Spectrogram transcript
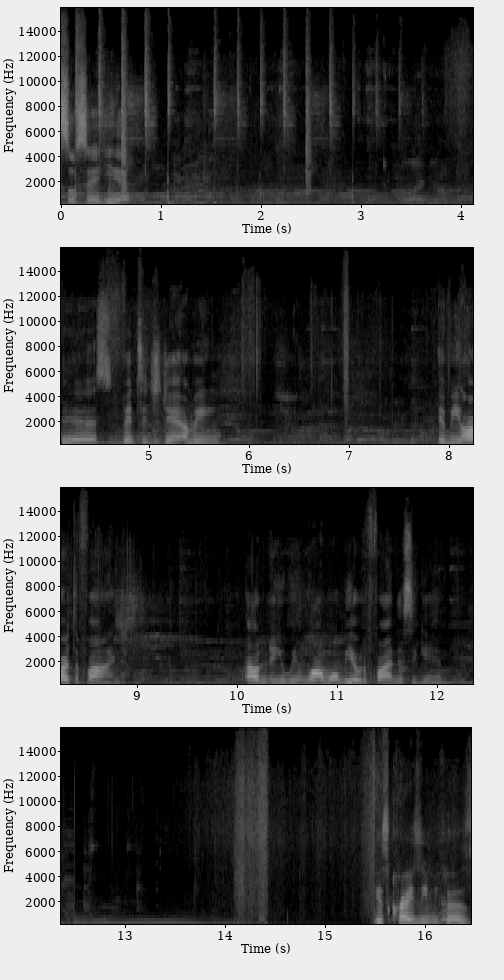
Picasso said, yeah. Yeah, it's vintage jam. I mean, it'd be hard to find. I'll, you, well, I won't be able to find this again. It's crazy because,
